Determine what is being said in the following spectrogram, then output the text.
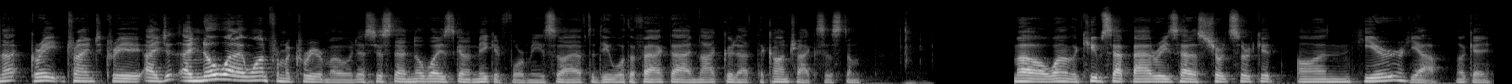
Not great trying to create. I just I know what I want from a career mode. It's just that nobody's gonna make it for me, so I have to deal with the fact that I'm not good at the contract system. Well, one of the CubeSat batteries had a short circuit on here. Yeah, okay.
